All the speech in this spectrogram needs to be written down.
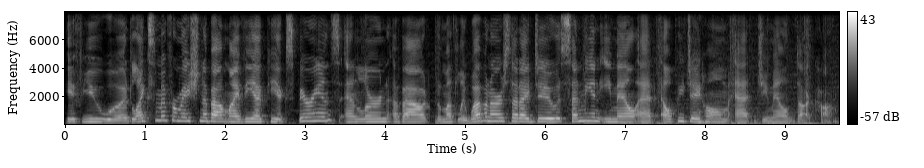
If you would like some information about my VIP experience and learn about the monthly webinars that I do, send me an email at lpjhome at gmail.com.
